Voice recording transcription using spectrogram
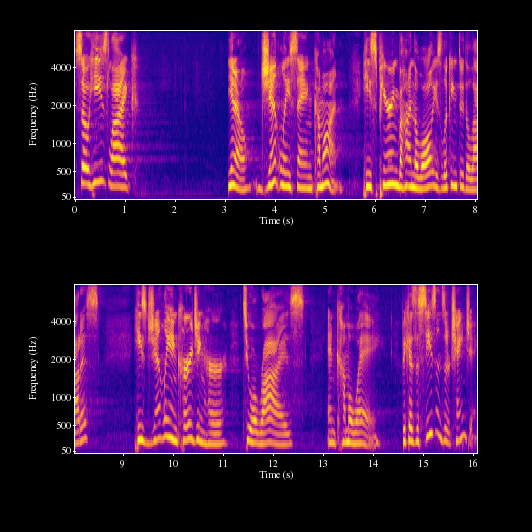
So he's like, you know, gently saying, Come on. He's peering behind the wall, he's looking through the lattice. He's gently encouraging her to arise and come away because the seasons are changing,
